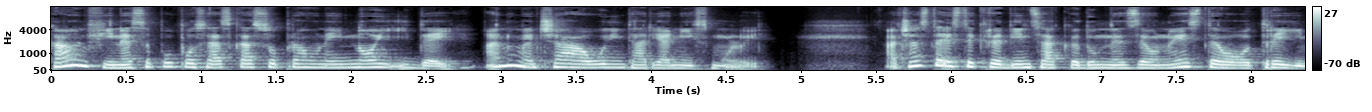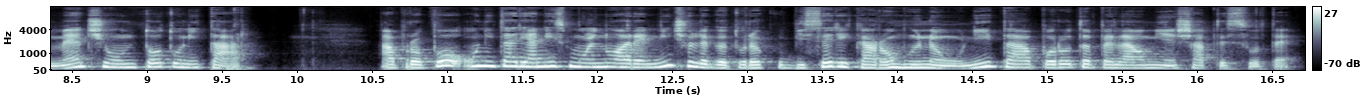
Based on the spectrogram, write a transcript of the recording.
ca în fine să poposească asupra unei noi idei, anume cea a unitarianismului. Aceasta este credința că Dumnezeu nu este o treime, ci un tot unitar. Apropo, unitarianismul nu are nicio legătură cu Biserica Română Unită, apărută pe la 1700.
